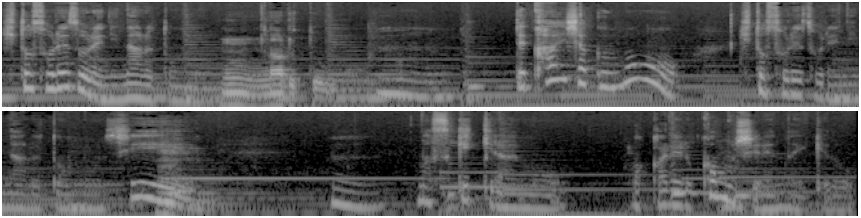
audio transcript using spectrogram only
人それぞれになると思う、ーうんなると思う。うん、で解釈も人それぞれになると思うし、うん。うん。まあ、好き嫌いも分かれるかもしれないけど、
